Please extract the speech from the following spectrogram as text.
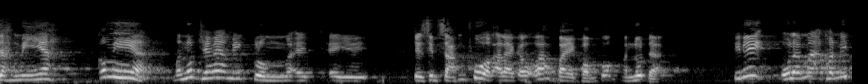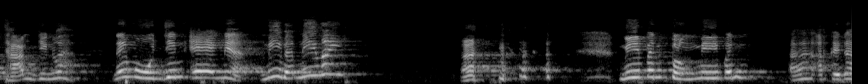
จัฮมียะก็มีอะมนุษย์ใช่ไหมมีกลุ่มไอ้ไอ้เจ็ดสิบสามพวกอะไรก็ว่าไปของพวกมนุษย์อะทีนี้อุลามะคนนี้ถามจริงว่า ในหมู่จินเองเนี่ย มีแบบนี้ไหมมีเป็นกลุ่มมีเป็นอัคดา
